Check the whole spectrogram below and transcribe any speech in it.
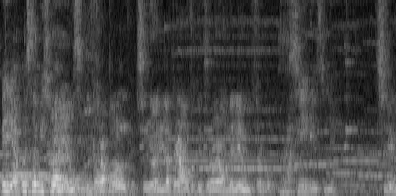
Vedi, a questa visuale Eh, Ultra Ball. Signori, la prima volta che troviamo delle Ultra Ball. Seriously. Sì.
